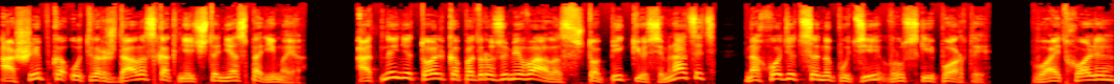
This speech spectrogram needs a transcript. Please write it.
ошибка утверждалась как нечто неоспоримое. Отныне только подразумевалось, что PQ-17 находится на пути в русские порты. В Уайтхолле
